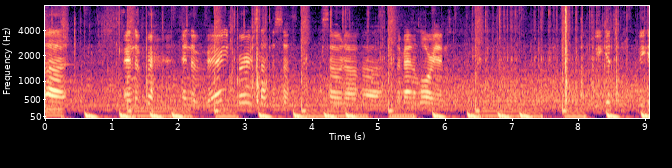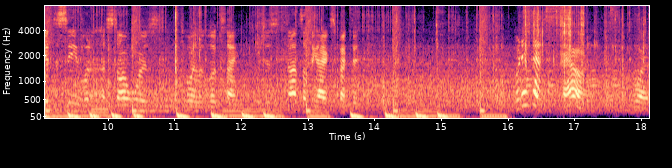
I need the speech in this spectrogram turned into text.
Uh, in the in the very first episode episode of uh, The Mandalorian, we get we get to see what a Star Wars toilet looks like, which is not something I expected. What is that sound? What?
